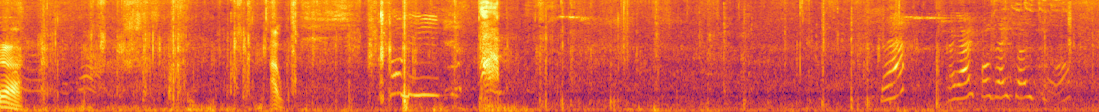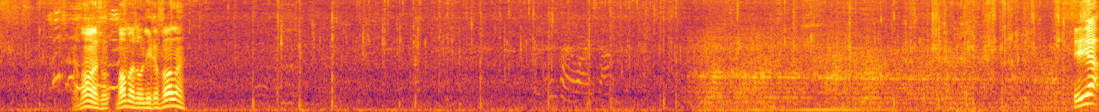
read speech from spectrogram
Ja. Au. Mama, is, mama is nog niet gevallen. Ja.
